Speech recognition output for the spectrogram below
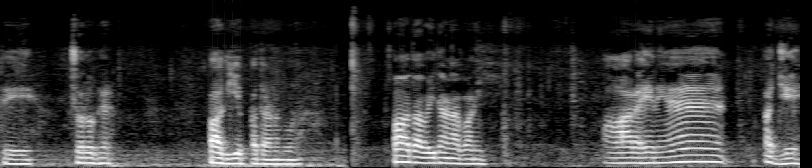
ਤੇ ਚਲੋ ਫਿਰ। ਪਾ ਦਈਏ ਆਪਾਂ ਦਾਣਾ ਦੂਣਾ। ਪਾ ਤਾ ਬਈ ਦਾਣਾ ਪਾਣੀ। ਆ ਰਹੇ ਨੇ ਐਂ ਭੱਜੇ।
